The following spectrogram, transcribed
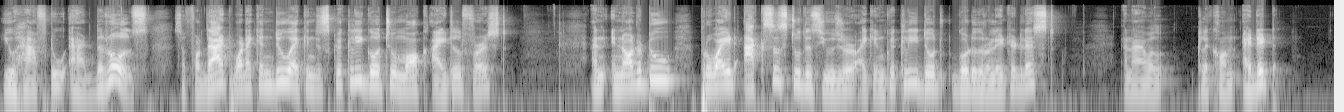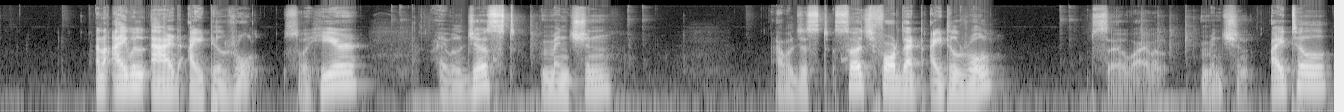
you have to add the roles. So for that, what I can do, I can just quickly go to mock ITIL first. And in order to provide access to this user, I can quickly do, go to the related list and I will click on edit and I will add ITIL role. So here I will just mention I will just search for that ITIL role. So I will mention ITIL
